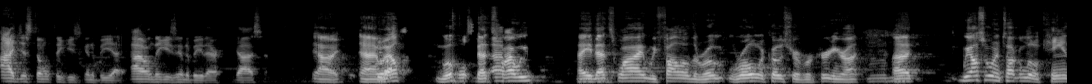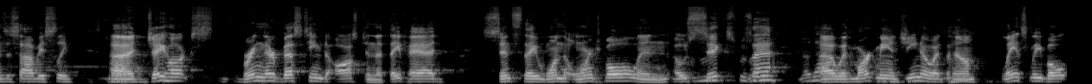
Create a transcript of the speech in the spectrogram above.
I just don't think he's going to be. I don't think he's going to be there, guys. All right. Uh, well, we'll, We'll that's what why we. Hey, that's why we follow the ro- roller coaster of recruiting. Right. Mhm. Uh, we also want to talk a little Kansas. Obviously, uh, Jayhawks bring their best team to Austin that they've had since they won the Orange Bowl in 06, Was that No doubt. uh, with Mark Mangino at the Mhm. helm? Lance Leipold,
